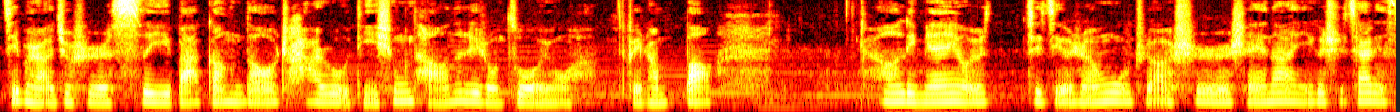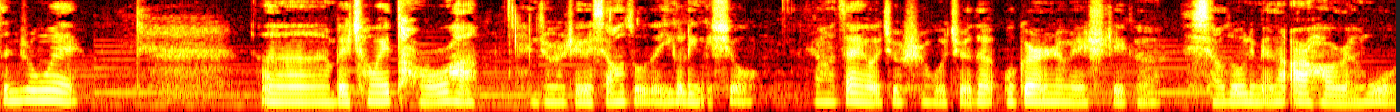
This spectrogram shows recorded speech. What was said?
基本上就是似一把钢刀插入敌胸膛的这种作用啊，非常棒。然后里面有这几个人物，主要是谁呢？一个是加里森中尉，嗯，被称为头儿哈，就是这个小组的一个领袖。然后再有就是，我觉得我个人认为是这个小组里面的二号人物，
